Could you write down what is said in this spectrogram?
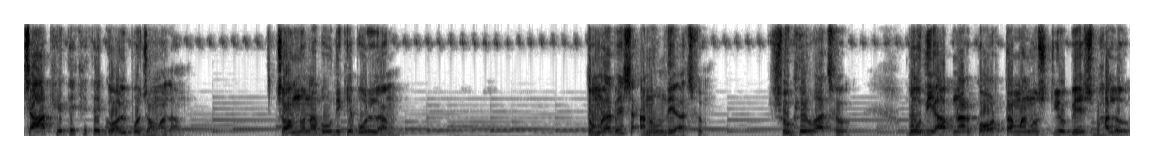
চা খেতে খেতে গল্প জমালাম। চন্দনা বৌদিকে বললাম, তোমরা বেশ আনন্দে আছো, সুখেও আছো। বৌদি, আপনার কর্তা মানুষটিও বেশ ভালো।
